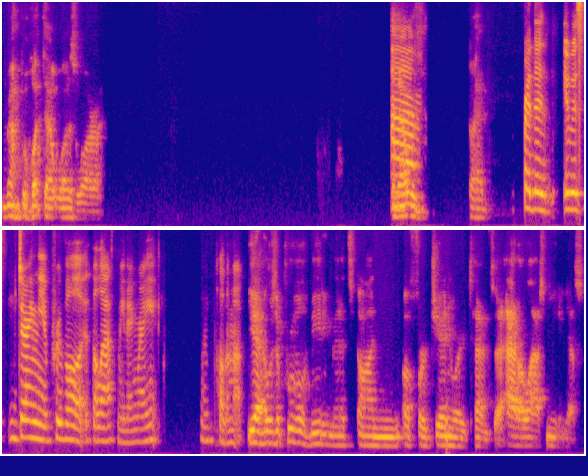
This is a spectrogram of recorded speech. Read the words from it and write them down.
remember what that was, Laura. And that was, Um, go ahead. for the, it was during the approval at the last meeting, right? Pull them up. Yeah, it was approval of meeting minutes on, uh, for January tenth, at our last meeting, yes.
